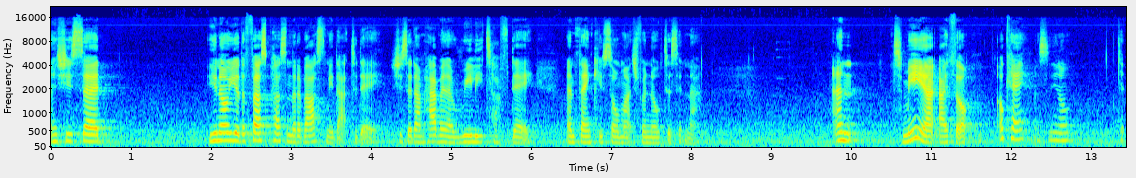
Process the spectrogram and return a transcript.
And she said, You know, you're the first person that have asked me that today. She said, I'm having a really tough day. And thank you so much for noticing that. And to me, I, I thought, okay, you know, t-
